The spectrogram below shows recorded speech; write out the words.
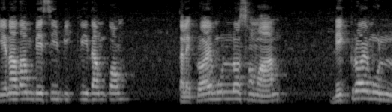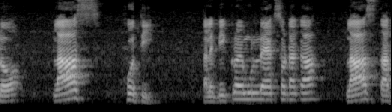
কেনা দাম বেশি, বিক্রি দাম কম। তাহলে ক্রয় মূল্য সমান বিক্রয় মূল্য প্লাস ক্ষতি। তাহলে বিক্রয় মূল্য একশো টাকা প্লাস তার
